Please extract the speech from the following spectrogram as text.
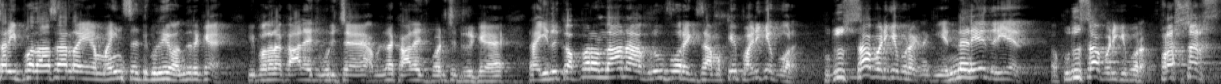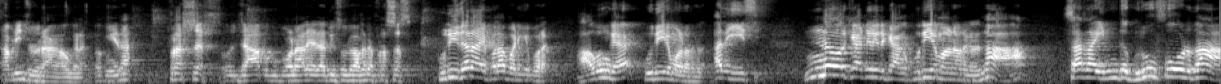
சார் இப்போ தான் சார் நான் என் மைண்ட் செட்டுக்குள்ளேயே வந்திருக்கேன். இப்போதான் நான் காலேஜ் முடித்தேன் அப்படின்னா காலேஜ் படிச்சுட்டு இருக்கேன். நான் இதுக்கப்புறம் தான் நான் குரூப் ஃபோர் எக்ஸாமுக்கே படிக்க போகிறேன் புதுசாக படிக்க போகிறேன் எனக்கு என்னன்னே தெரியாது. புதுசாக படிக்க போகிறேன் ஃப்ரெஷர்ஸ் அப்படின்னு சொல்கிறாங்க அவங்க ஓகேங்களா ஃப்ரெஷர்ஸ் ஒரு ஜாபுக்கு போனாலே எல்லாத்தையும் சொல்லுவாங்க ஃப்ரெஷர்ஸ் புதியதா நான் இப்போ தான் படிக்க போகிறேன் அவங்க புதிய மாணவர்கள். அது ஈஸி இன்னொரு கேட்டகரி இருக்காங்க புதிய மாணவர்கள்னா சார் நான் இந்த குரூப் ஃபோர் தான்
